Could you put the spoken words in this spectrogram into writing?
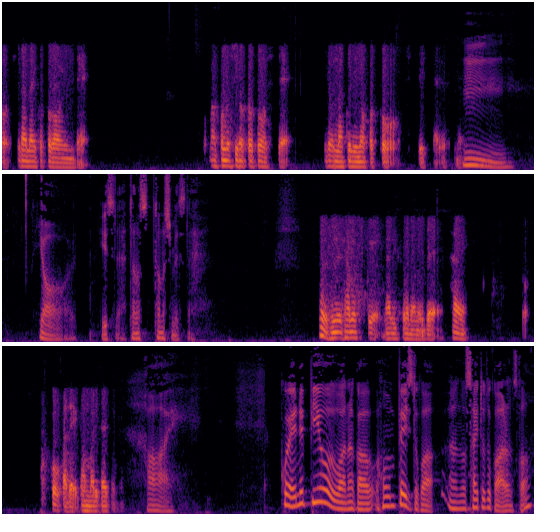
と知らないことが多いんで、まあ、この仕事を通して、いろんな国のことを知っていきたいですねう。ん。いやーいいですね。楽し楽しみですね。そうですね、楽しくなりそうなので、はい。福岡で頑張りたいと思います。はい。これ NPO はなんかホームページとか、あのサイトとかあるんですか？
